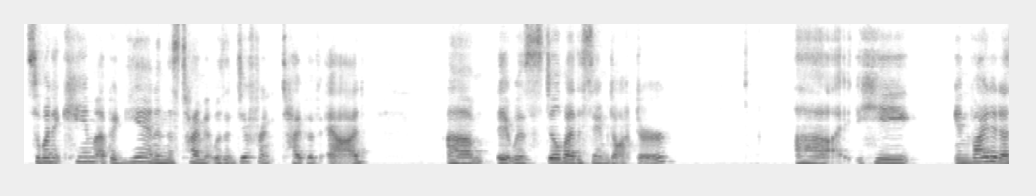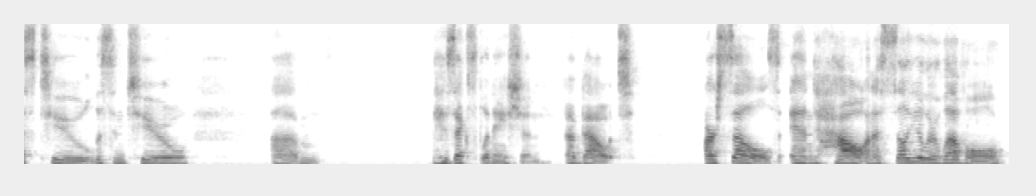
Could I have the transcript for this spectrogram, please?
So when it came up again, and this time it was a different type of ad, um, it was still by the same doctor. Uh, he invited us to listen to um, his explanation about our cells and how, on a cellular level,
